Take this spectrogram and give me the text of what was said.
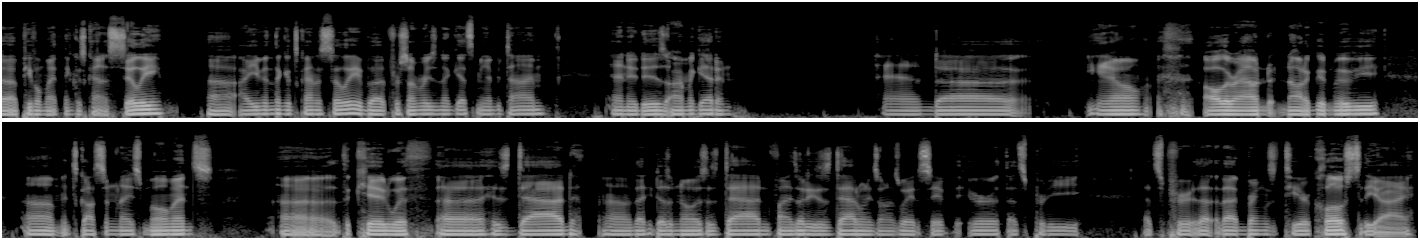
uh people might think is kind of silly. Uh I even think it's kind of silly but for some reason it gets me every time and it is Armageddon. And uh you know all around not a good movie. Um it's got some nice moments. Uh the kid with uh his dad uh that he doesn't know is his dad and finds out he's his dad when he's on his way to save the earth. That's pretty that's pretty that that brings a tear close to the eye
